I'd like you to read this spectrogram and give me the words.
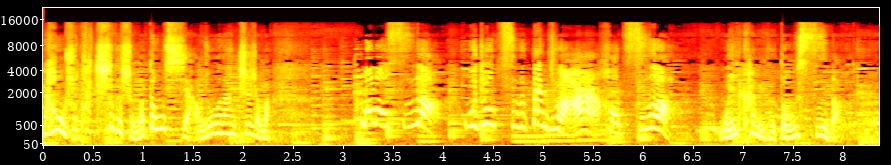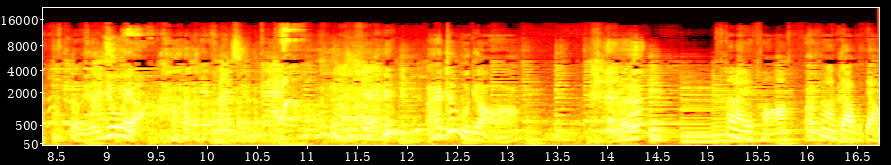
然后我说他吃的什么东西啊？我就问他你吃什么？毛老师啊，我就吃的蛋卷儿，好吃。我一看里头都是的，特别优雅。这发型盖了，是。还真不掉啊。再来一口啊，看看掉不掉。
